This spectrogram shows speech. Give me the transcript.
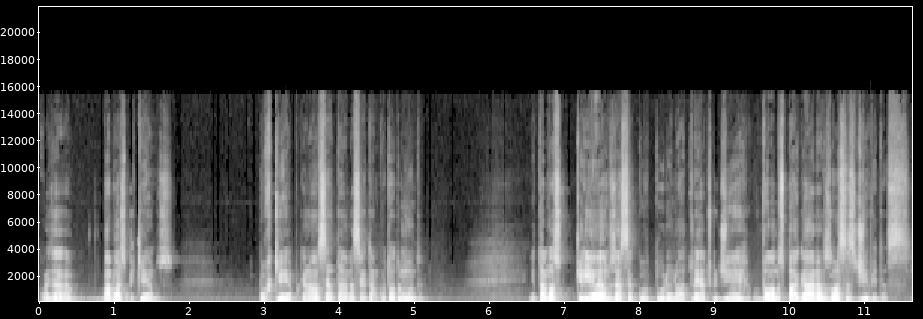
Coisa, valores pequenos. Por quê? Porque nós sentamos, aceitamos com todo mundo. Então nós criamos essa cultura no Atlético de vamos pagar as nossas dívidas.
